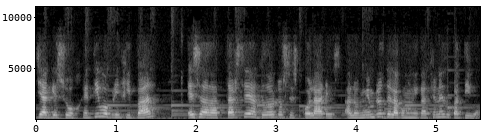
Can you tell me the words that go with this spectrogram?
ya que su objetivo principal es adaptarse a todos los escolares, a los miembros de la comunicación educativa,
